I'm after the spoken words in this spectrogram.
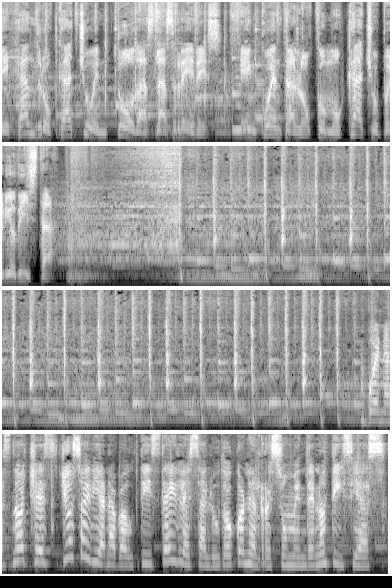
Alejandro Cacho en todas las redes. Encuéntralo como Cacho Periodista. Buenas noches, yo soy Diana Bautista y les saludo con el resumen de noticias.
